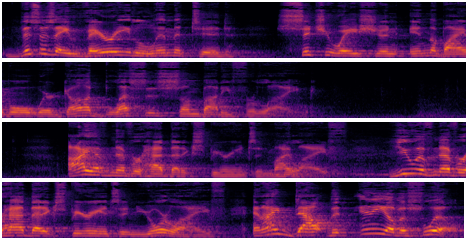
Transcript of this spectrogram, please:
This is a very limited situation in the Bible where God blesses somebody for lying. I have never had that experience in my life. You have never had that experience in your life, and I doubt that any of us will.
